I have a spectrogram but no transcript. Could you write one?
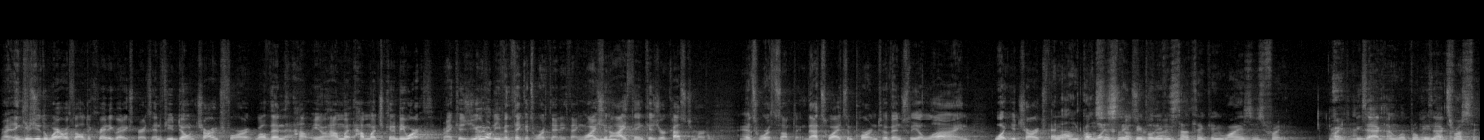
Right? And gives you the wherewithal to create a great experience. And if you don't charge for it, well, then how, you know, how, much, how much can it be worth? Right? Because you don't even think it's worth anything. Why should mm-hmm. I think, as your customer, it's worth something? That's why it's important to eventually align what you charge for. And with what your unconsciously, people even start thinking, why is this free? Right, And- exactly, And, and will probably exactly. not trust it.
